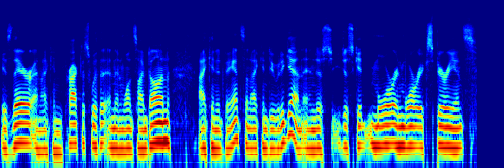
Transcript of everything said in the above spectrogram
is there and i can practice with it and then once i'm done i can advance and I can do it again. And just you just get more and more experience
